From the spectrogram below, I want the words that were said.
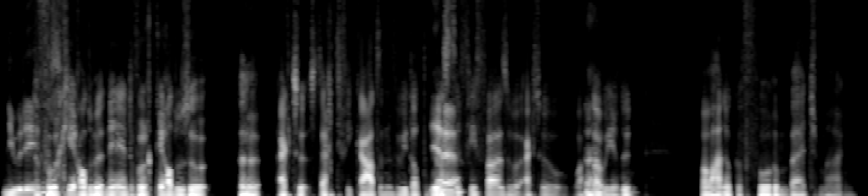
Nieuwe regels? De vorige keer hadden we... Nee, nee, de vorige keer hadden we zo uh, echt zo certificaten voor wie dat de beste yeah. FIFA is. Zo echt zo, wat gaan we hier doen? Maar we gaan ook een forum badge maken.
